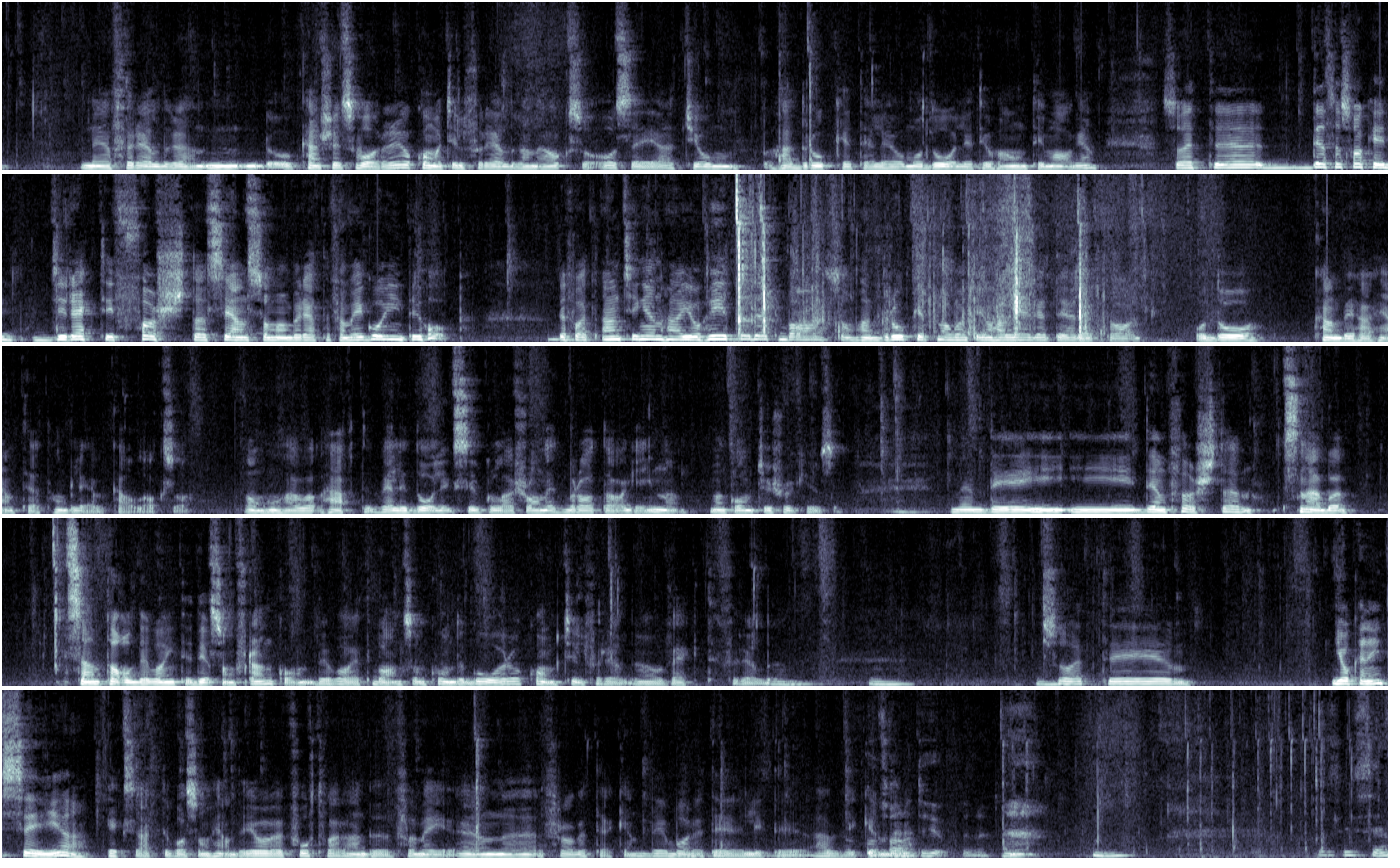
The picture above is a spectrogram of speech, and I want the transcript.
när föräldrarna, och kanske svårare att komma till föräldrarna också och säga att jag har druckit eller jag mår dåligt, jag har ont i magen. Så att eh, dessa saker direkt i första scen som man berättar för mig går inte ihop. Därför att antingen har jag hittat ett barn som har druckit någonting och har legat där ett tag och då kan det ha hänt att hon blev kall också. Om hon har haft väldigt dålig cirkulation ett bra tag innan man kom till sjukhuset. Men det i, i den första snabba samtal, det var inte det som framkom. Det var ett barn som kunde gå och kom till föräldrarna och väckte föräldrarna. Så att eh, jag kan inte säga exakt vad som hände. Jag är fortfarande för mig en uh, frågetecken. Det är bara att det är lite avvikande. Fortfarande inte ihop det nu. Mm. Då ska vi se.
